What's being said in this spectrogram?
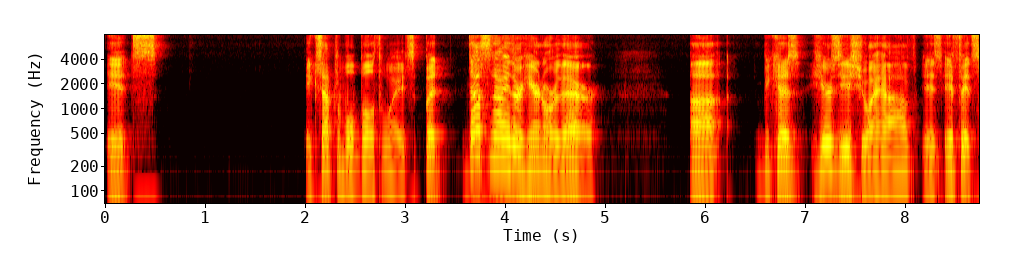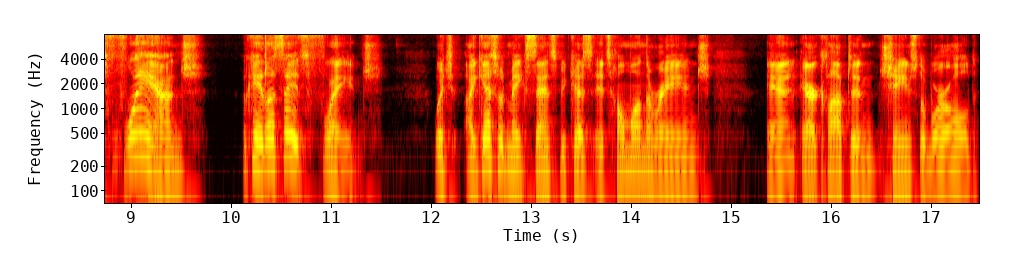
it's acceptable both ways. But that's neither here nor there. Uh, because here's the issue I have is if it's flange, okay, let's say it's flange, which I guess would make sense because it's home on the range, and Eric Clapton changed the world.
